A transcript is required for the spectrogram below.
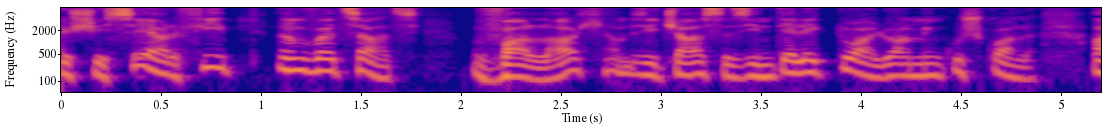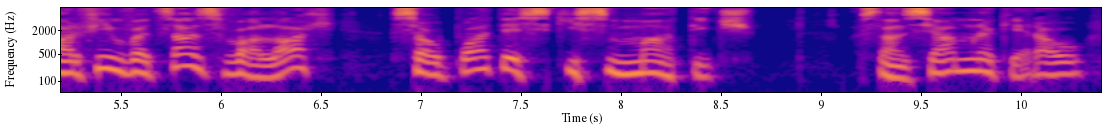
și săi ar fi învățați valahi, am zice astăzi intelectuali, oameni cu școală, ar fi învățați valahi sau poate schismatici. Asta înseamnă că erau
